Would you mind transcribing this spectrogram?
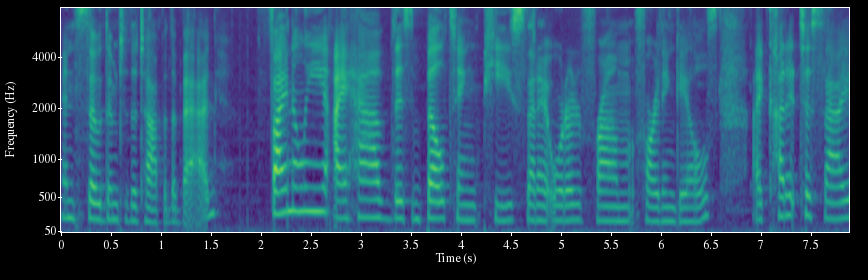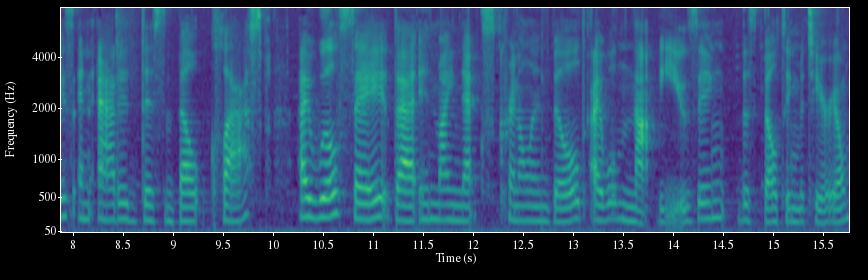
and sewed them to the top of the bag. Finally, I have this belting piece that I ordered from Farthingales. I cut it to size and added this belt clasp. I will say that in my next crinoline build, I will not be using this belting material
